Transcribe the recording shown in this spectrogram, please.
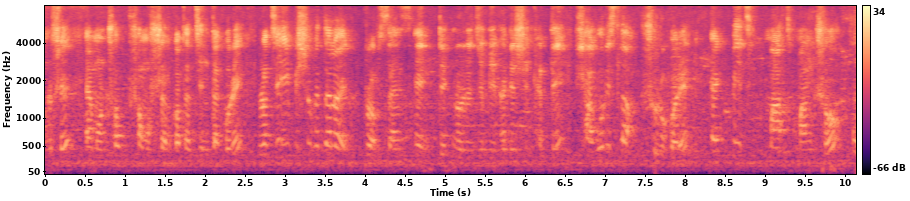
মানুষের এমন সব সমস্যার কথা চিন্তা করে রাজশাহী বিশ্ববিদ্যালয়ের ক্রপ সায়েন্স এন্ড টেকনোলজি বিভাগের শিক্ষার্থী সাগর ইসলাম। শুরু করেন এক পিচ মাছ, মাংস ও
